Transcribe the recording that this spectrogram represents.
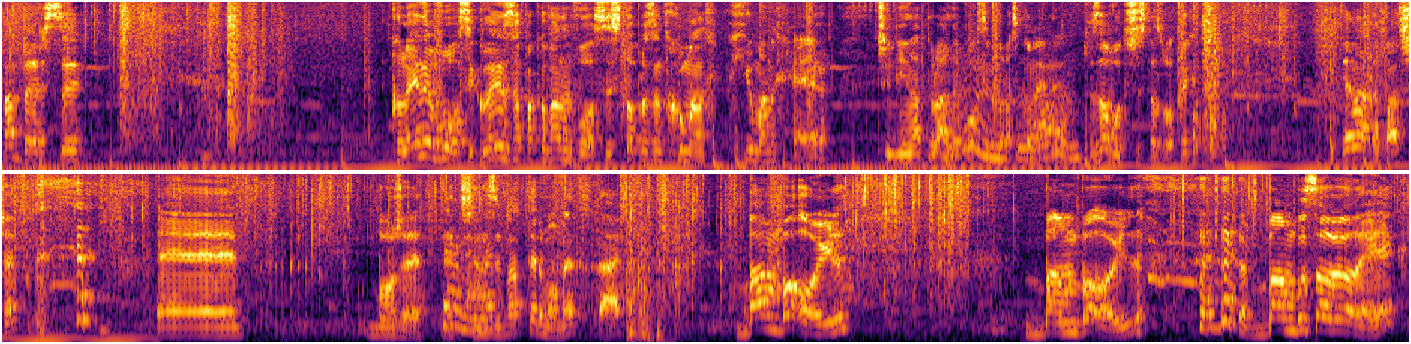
Pampersy. Kolejne włosy, kolejne zapakowane włosy, 100% human, human hair, czyli naturalne włosy po raz kolejny. blond. Znowu 300 zł. Ja na to patrzę. eee, Boże, jak się Termometr. nazywa? Termometr, tak. Bambo Oil. Bambo Oil. Bambusowy olejek.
